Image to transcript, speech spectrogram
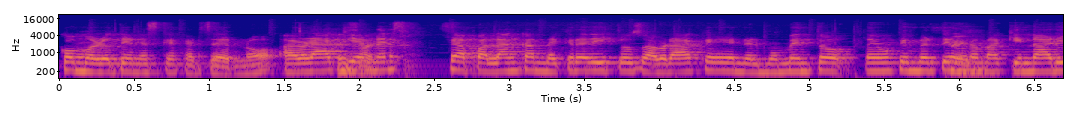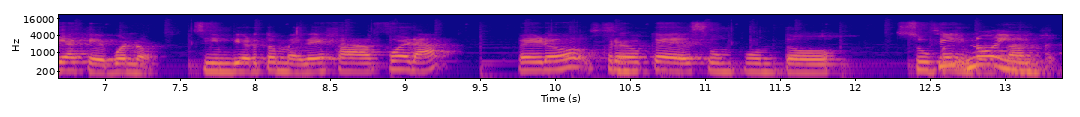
cómo lo tienes que ejercer, ¿no? Habrá quienes se apalancan de créditos, habrá que en el momento tengo que invertir en una maquinaria que, bueno, si invierto me deja fuera, pero creo que es un punto súper sí, importante. No,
